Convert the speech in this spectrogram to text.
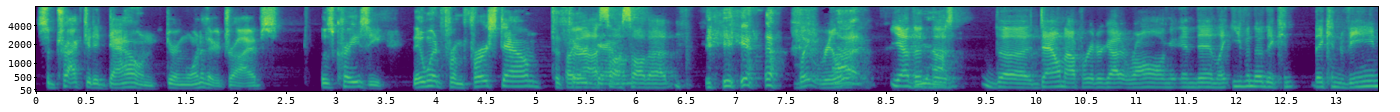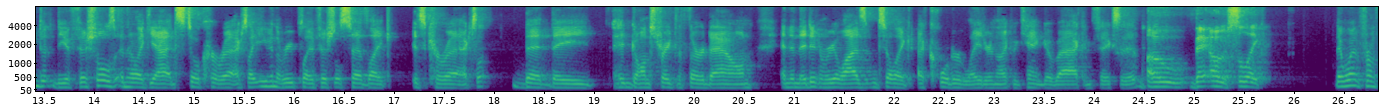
subtracted it down during one of their drives. It was crazy. They went from first down to third oh, yeah, I Saw, saw that. yeah. Wait, really? Uh, yeah, the, yeah. the the down operator got it wrong, and then like even though they can they convened the officials and they're like, yeah, it's still correct. Like even the replay officials said like it's correct that they had gone straight to third down, and then they didn't realize it until like a quarter later, and like we can't go back and fix it. Oh, they oh so like they went from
